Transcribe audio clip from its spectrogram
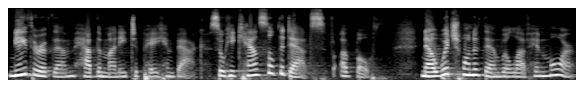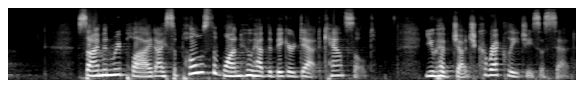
Neither of them had the money to pay him back, so he canceled the debts of both. Now, which one of them will love him more? Simon replied, I suppose the one who had the bigger debt canceled. You have judged correctly, Jesus said.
